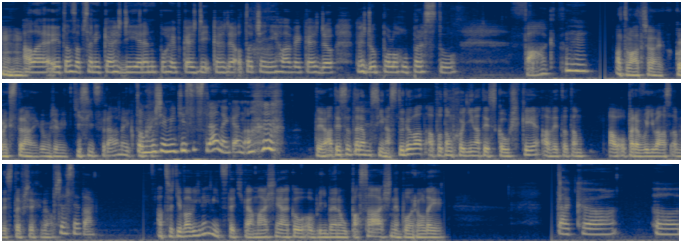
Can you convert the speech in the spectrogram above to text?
mm-hmm. ale je tam zapsaný každý jeden pohyb, každý, každé otočení hlavy, každou, každou polohu prstu. Fakt? Mm-hmm. A to má třeba jako kolik stránek? To může mít tisíc stránek? To pokud... může mít tisíc stránek, ano. Ty jo, a ty se teda musí nastudovat a potom chodí na ty zkoušky a vy to tam a opravují vás, abyste všechno. Přesně tak. A co ti baví nejvíc teďka? Máš nějakou oblíbenou pasáž nebo roli? Tak uh, uh,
